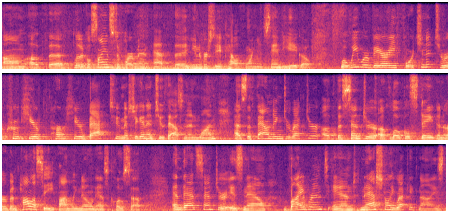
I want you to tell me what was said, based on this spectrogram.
um, of the political science department at the University of California, San Diego. Well, we were very fortunate to recruit here, her here back to Michigan in 2001 as the founding director of the Center of Local, State, and Urban Policy, fondly known as CLOSUP. And that center is now vibrant and nationally recognized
